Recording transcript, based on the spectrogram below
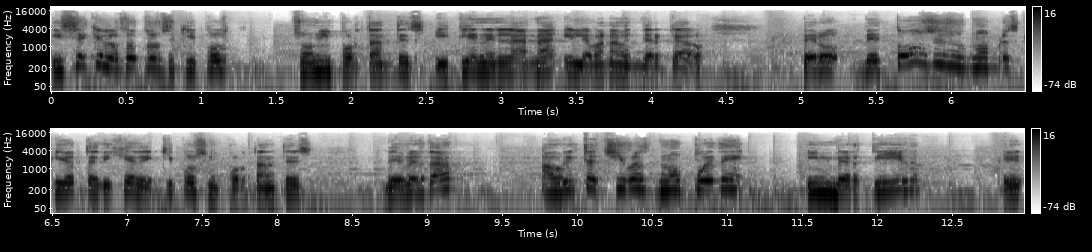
Y sé que los otros equipos son importantes y tienen lana y le van a vender caro. Pero de todos esos nombres que yo te dije de equipos importantes, de verdad, ahorita Chivas no puede invertir eh,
